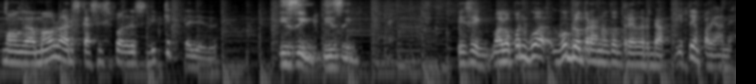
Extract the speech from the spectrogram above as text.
mau nggak mau lu harus kasih spoiler sedikit aja tuh. teasing teasing Teasing. Walaupun gue gue belum pernah nonton trailer Dark, itu yang paling aneh.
